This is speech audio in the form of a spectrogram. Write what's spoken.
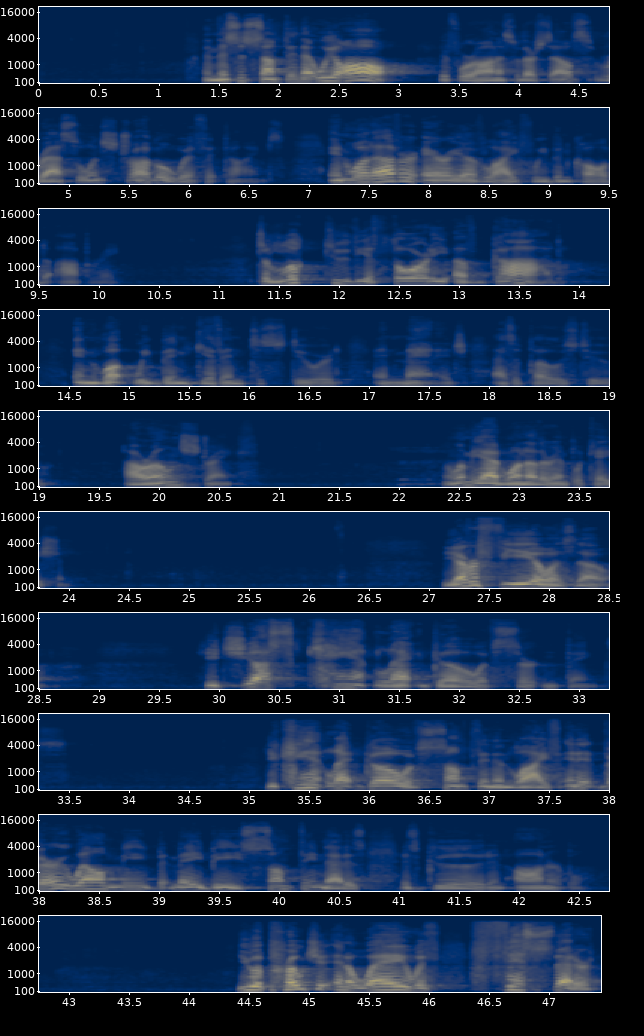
And this is something that we all, if we're honest with ourselves, wrestle and struggle with at times in whatever area of life we've been called to operate. To look to the authority of God in what we've been given to steward and manage as opposed to our own strength. And let me add one other implication. Do you ever feel as though you just can't let go of certain things? You can't let go of something in life, and it very well may, may be something that is, is good and honorable. You approach it in a way with fists that are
